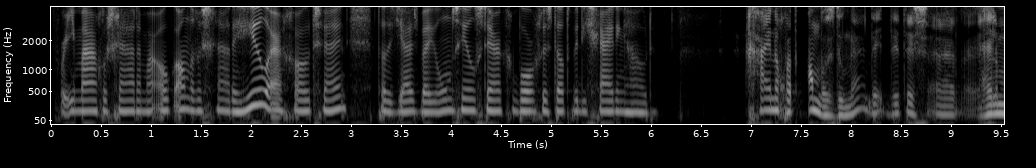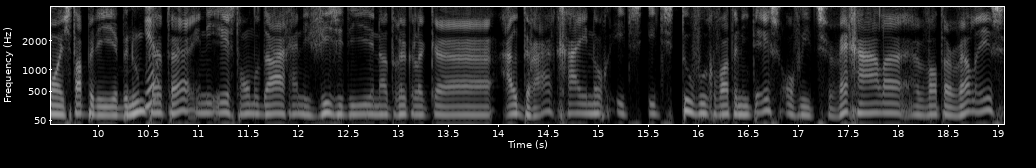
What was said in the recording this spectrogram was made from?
voor imagoschade, maar ook andere schade heel erg groot zijn. Dat het juist bij ons heel sterk geborgd is dat we die scheiding houden. Ga je nog wat anders doen? Hè? Dit, dit is eh, hele mooie stappen die je benoemd Ja. hebt hè? in die eerste honderd dagen en die visie die je nadrukkelijk eh, uitdraagt. Ga je nog iets, iets toevoegen wat er niet is of iets weghalen eh, wat er wel is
